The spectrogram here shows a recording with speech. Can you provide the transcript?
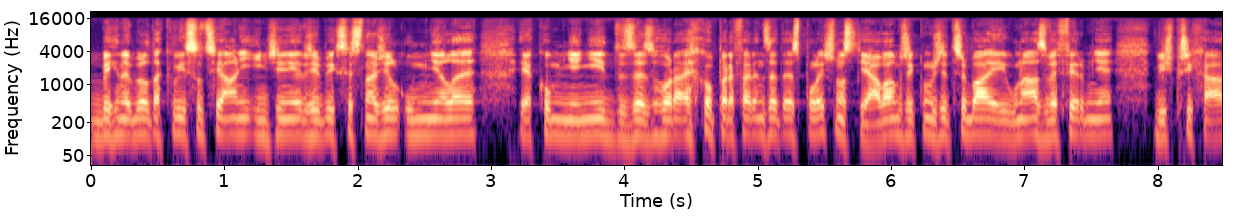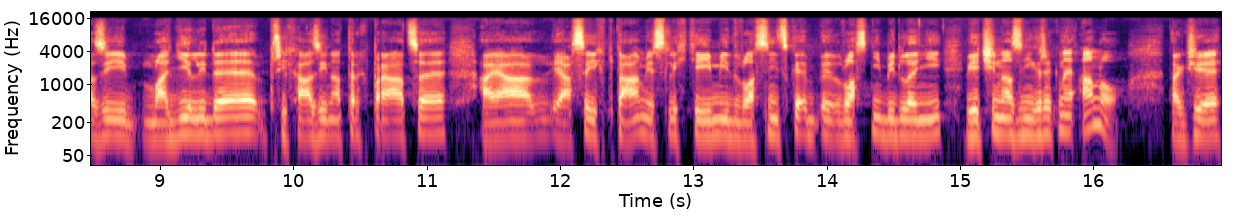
bych nebyl takový sociální inženýr, že bych se snažil uměle jako měnit ze zhora jako preference té společnosti. Já vám vám řeknu, že třeba i u nás ve firmě, když přichází mladí lidé, přichází na trh práce a já, já se jich ptám, jestli chtějí mít vlastnické, vlastní bydlení, většina z nich řekne ano. Takže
